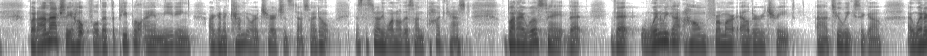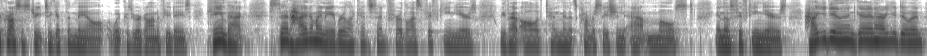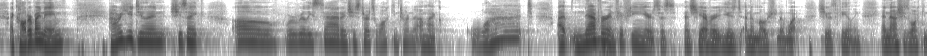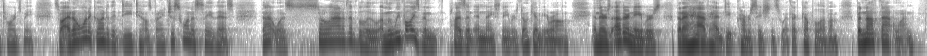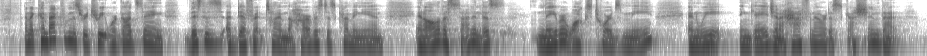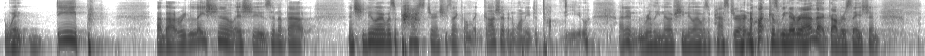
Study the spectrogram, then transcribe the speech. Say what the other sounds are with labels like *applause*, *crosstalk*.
but I'm actually hopeful that the people I am meeting are going to come to our church and stuff. So I don't necessarily want all this on podcast. But I will say that, that when we got home from our elder retreat, uh, two weeks ago. I went across the street to get the mail because we were gone a few days. Came back, said hi to my neighbor, like I've said for the last 15 years. We've had all of 10 minutes conversation at most in those 15 years. How you doing? Good. How are you doing? I called her by name. How are you doing? She's like, Oh, we're really sad. And she starts walking toward me. I'm like, what? I've never in 15 years has, has, she ever used an emotion of what she was feeling. And now she's walking towards me. So I don't want to go into the details, but I just want to say this. That was so out of the blue. I mean, we've always been pleasant and nice neighbors, don't get me wrong. And there's other neighbors that I have had deep conversations with, a couple of them, but not that one. And I come back from this retreat where God's saying, This is a different time. The harvest is coming in. And all of a sudden, this neighbor walks towards me and we engage in a half an hour discussion that went deep about relational issues and about and she knew I was a pastor, and she's like, Oh my gosh, I've been wanting to talk to you. I didn't really know if she knew I was a pastor or *laughs* not because we never had that conversation.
